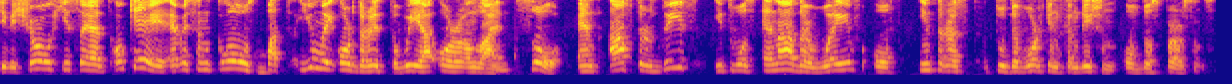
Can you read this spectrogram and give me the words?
tv show he said okay everything closed but you may order it via or online. So and after this it was another wave of interest to the working condition of those persons.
